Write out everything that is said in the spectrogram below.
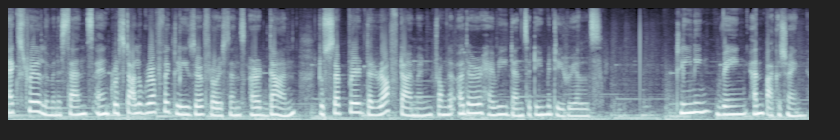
X-ray luminescence and crystallographic laser fluorescence are done to separate the rough diamond from the other heavy density materials cleaning, weighing, and packaging.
